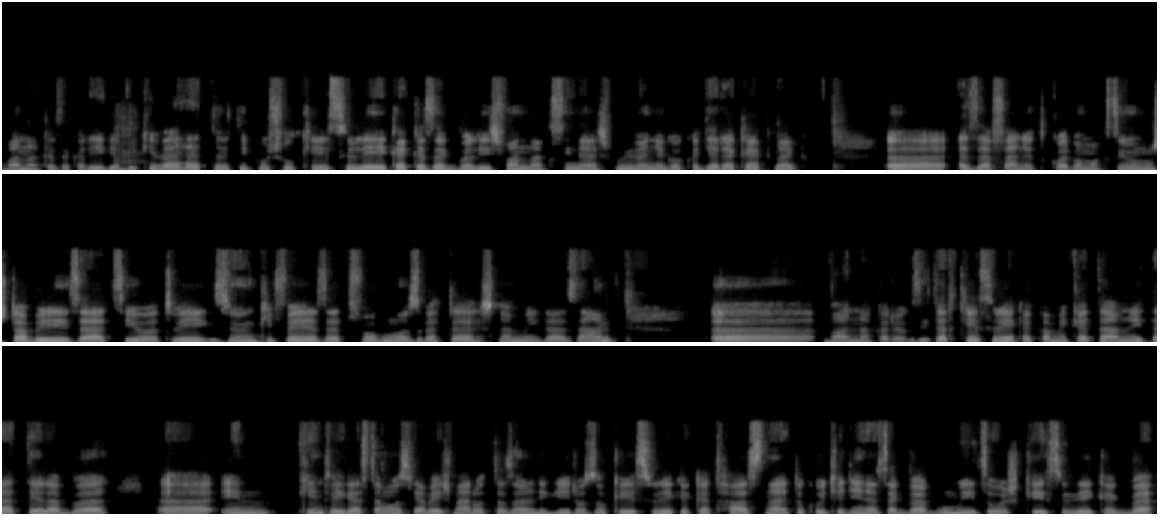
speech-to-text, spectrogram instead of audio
vannak ezek a régebbi kivehető típusú készülékek, ezekből is vannak színes műanyagok a gyerekeknek, ezzel felnőtt korban maximum stabilizációt végzünk, kifejezett fogmozgatás nem igazán. Vannak a rögzített készülékek, amiket említettél, ebből én kint végeztem Osztriába, és már ott az önligírozó készülékeket használtuk, úgyhogy én ezekbe a gumizós készülékekbe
